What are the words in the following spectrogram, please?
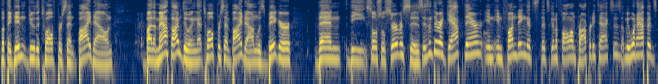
but they didn't do the 12% buy down. By the math I'm doing, that 12% buy down was bigger than the social services. Isn't there a gap there in, in funding that's that's going to fall on property taxes? I mean, what happens?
